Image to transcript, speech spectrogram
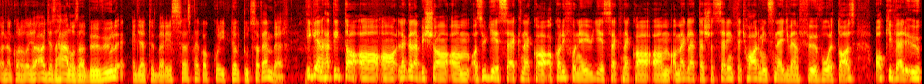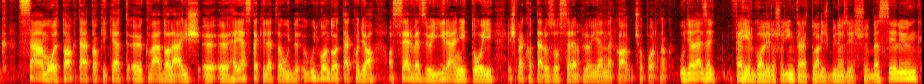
Ennek, hogy ez a hálózat bővül, egyre többen részt vesznek, akkor itt több tucat ember? Igen, hát itt a, a, a legalábbis a, a, az ügyészeknek, a, a kaliforniai ügyészeknek a, a, a meglátása szerint egy 30-40 fő volt az, akivel ők számoltak, tehát akiket ők vád alá is ö, ö, helyeztek, illetve úgy, úgy gondolták, hogy a, a szervezői, irányítói és meghatározó szereplői ennek a csoportnak. Ugye ez egy fehér galléros, vagy intellektuális bűnözésről beszélünk,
